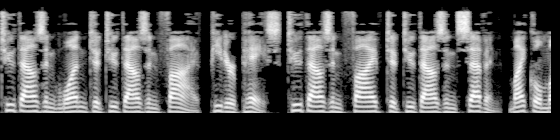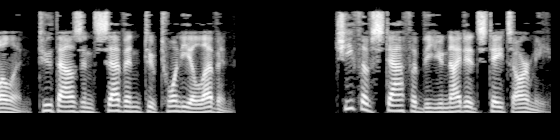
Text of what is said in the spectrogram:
2001 to 2005, Peter Pace 2005 to 2007, Michael Mullen 2007 to 2011. Chief of Staff of the United States Army,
